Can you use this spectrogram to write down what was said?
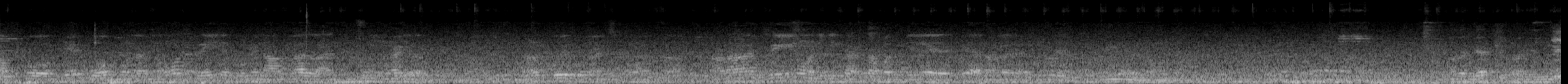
அப்போ கேட் ஓப்பன் ஆகணும் ட்ரெயின் எப்பவுமே நார்மலாக அதில் போயிருக்கோம் நினச்சிப்போம் ஆனால் ட்ரெயினும் அன்றைக்கி கரெக்டாக பத்து டிலே இருக்கு. அதனால் அந்த கேட் கீப்பர் அங்கே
